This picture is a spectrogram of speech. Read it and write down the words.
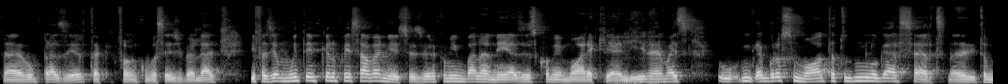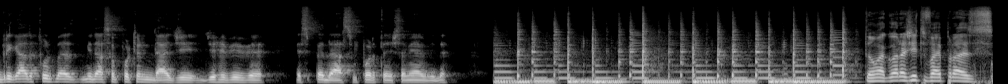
tá? é um prazer estar aqui falando com vocês de verdade. E fazia muito tempo que eu não pensava nisso. Vocês viram que eu me embananei às vezes com a memória aqui e ali, né? Mas o, a grosso modo tá tudo no lugar certo, né? Então obrigado por me dar essa oportunidade de, de reviver esse pedaço importante da minha vida. Então agora a gente vai para as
